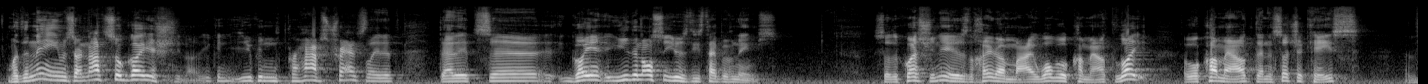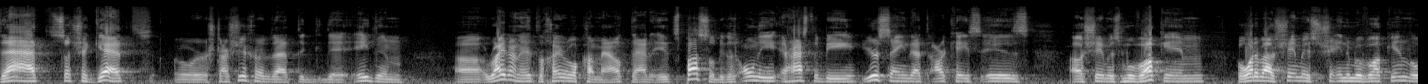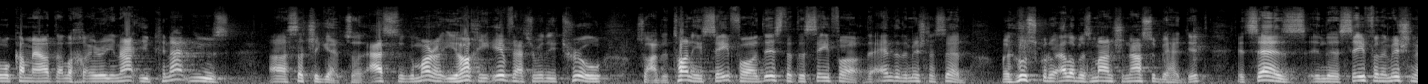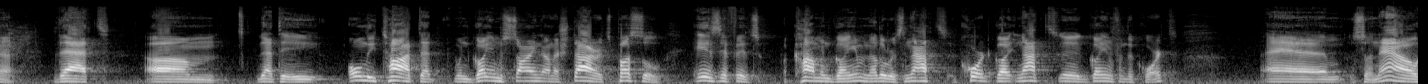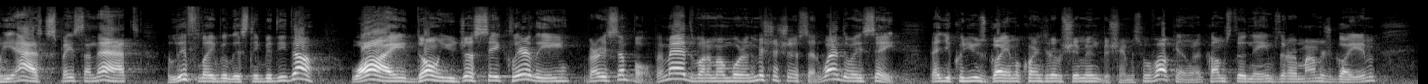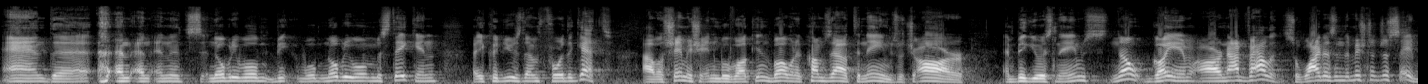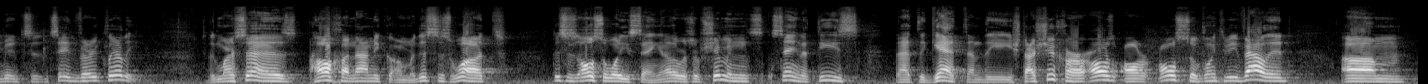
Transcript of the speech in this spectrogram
but the names are not so goyish. You know, you can you can perhaps translate it that it's uh, goy. You didn't also use these type of names. So the question is, the mai, what will come out? Loy, it will come out that in such a case that such a get or shtar that the, the edim uh, write on it, the chayr will come out that it's possible because only it has to be. You're saying that our case is uh, shemus muvakim, but what about shemus sheinu muvakim? It will come out that l'chayr you're not. You cannot use uh, such a get. So ask the Gemara, if that's really true. So adatani seifa this that the seifa the end of the Mishnah said. It says in the seifa of the Mishnah that um, that they only taught that when goyim sign on a star, it's puzzle is if it's a common goyim. In other words, not court goyim, not uh, goyim from the court. Um, so now he asks, based on that, why don't you just say clearly, very simple? The Mishnah should have said, when do I say that you could use goyim according to Rabbi Shimon b'shemus muvakin when it comes to names that are mamish goyim, and uh, and and and it's nobody will be will, nobody will be mistaken that you could use them for the get. Aval shemish in muvakin, but when it comes out to names which are ambiguous names, no goyim are not valid. So why doesn't the Mishnah just say it? Say it very clearly. So the Gemara says, This is what. This is also what he's saying. In other words, Rav Shimon's saying that these that the get and the shtar shichar are, also going to be valid um,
